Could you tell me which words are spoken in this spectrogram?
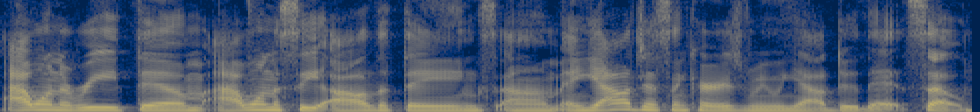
I want to read them. I want to see all the things, um, and y'all just encourage me when y'all do that. So.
